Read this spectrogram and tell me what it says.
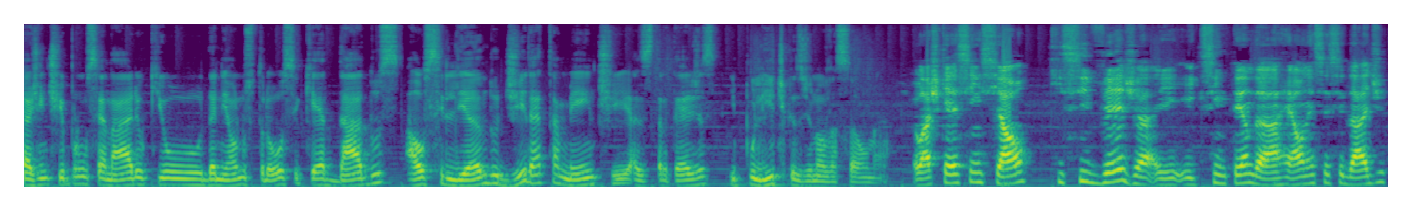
a gente ir para um cenário que o Daniel nos trouxe, que é dados auxiliando diretamente as estratégias e políticas de inovação, né? Eu acho que é essencial que se veja e, e que se entenda a real necessidade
